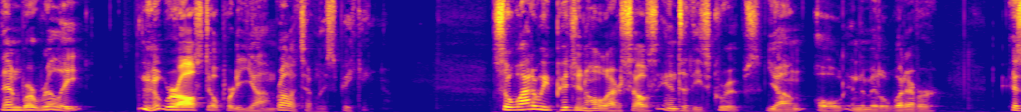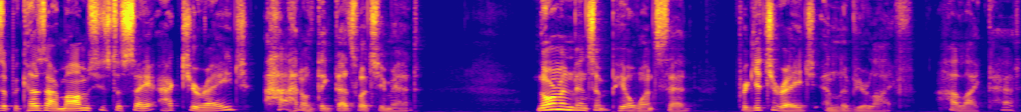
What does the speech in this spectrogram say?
then we're really, we're all still pretty young, relatively speaking. So why do we pigeonhole ourselves into these groups? Young, old, in the middle, whatever. Is it because our moms used to say, act your age? I don't think that's what she meant. Norman Vincent Peale once said, forget your age and live your life. I like that.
